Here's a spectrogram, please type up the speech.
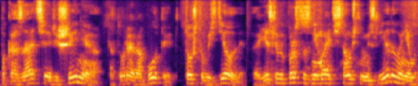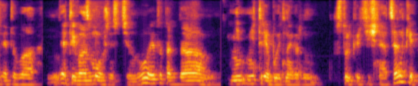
показать решение, которое работает, то, что вы сделали. Если вы просто занимаетесь научным исследованием этого, этой возможности, ну, это тогда не, не требует, наверное, столь критичной оценки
